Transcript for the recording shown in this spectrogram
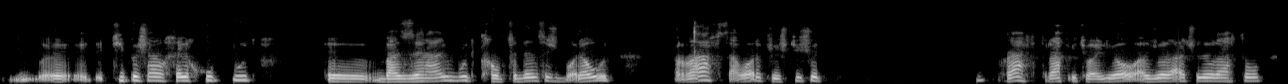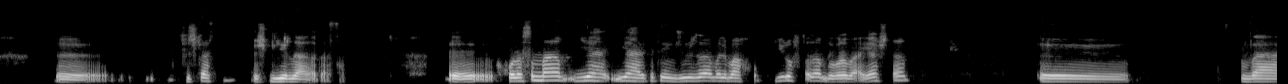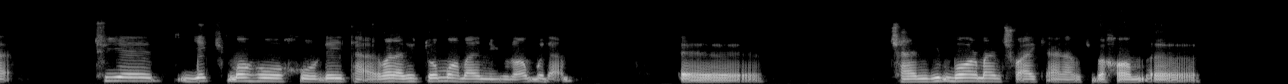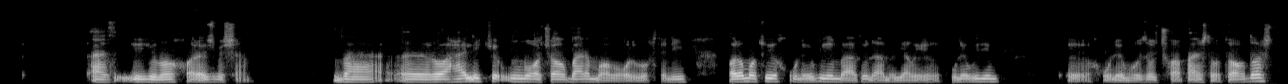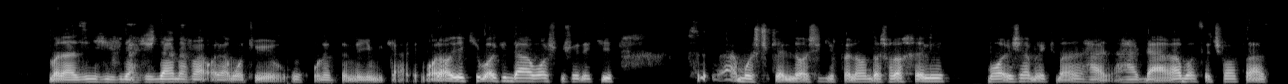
تیپش هم خیلی خوب بود و زرنگ بود کانفیدنسش بالا بود. رفت سوار کشتی شد. رفت رفت ایتالیا و از جا رد شده و رفت و هیچکس بهش گیر نداد اصلا. خلاصه من یه, یه حرکت اینجوری زدم ولی من خب گیر افتادم دوباره برگشتم. و توی یک ماه و خورده تقریبا از این دو ماه من یونان بودم. چندین بار من ترای کردم که بخوام از یونان خارج بشم. و راه حلی که اون قاچاق بر ما بقول گفتنی حالا ما توی خونه بودیم براتون هم بگم خونه بودیم خونه بزرگ چهار پنج تا اتاق داشت و نزدیک 17 18 نفر آدم ها توی اون خونه زندگی می‌کردیم. حالا یکی با که دعواش می‌شد یکی مشکل داشت که فلان داشت. حالا خیلی باحالش هم که من حداقل با سه چهار تا از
